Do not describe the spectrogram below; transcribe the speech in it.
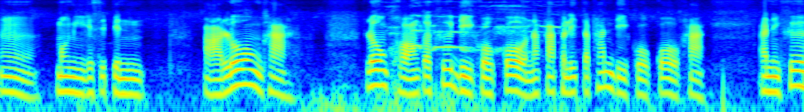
เออมองนี้ก็สิเป็นอ่าโล่งค่ะ โล่งของก็คือดีโกโก้นะคะ ผลิตภัณฑ์ดีโกโก้ค่ะ อันนี้คือ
